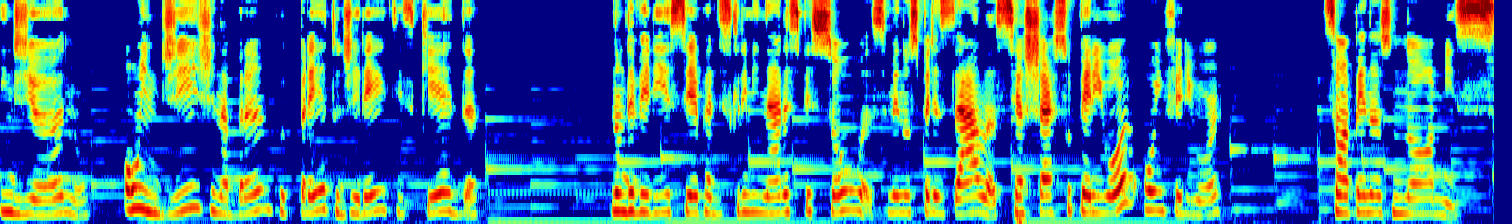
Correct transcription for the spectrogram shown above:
indiano, ou indígena, branco e preto, direita e esquerda, não deveria ser para discriminar as pessoas, menosprezá-las, se achar superior ou inferior. São apenas nomes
